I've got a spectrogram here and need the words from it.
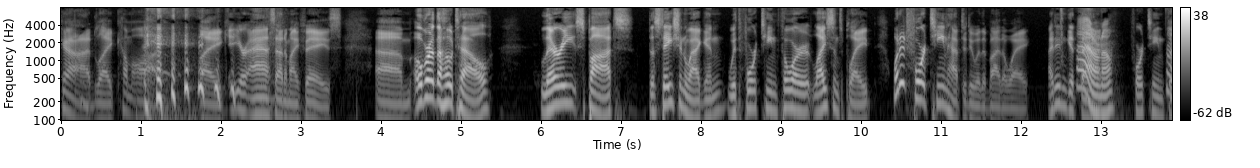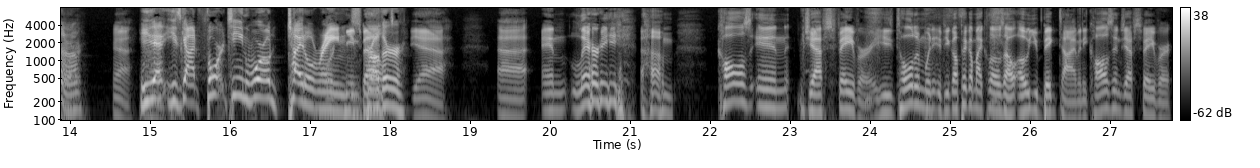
God, like, come on, like, get your ass out of my face." Um, over at the hotel, Larry spots the station wagon with 14 Thor license plate. What did 14 have to do with it, by the way? I didn't get that. I don't know. 14 I Thor. know. Yeah, He he's got 14 world title reigns, brother. Yeah. Uh, and Larry um, calls in Jeff's favor. He told him when if you go pick up my clothes, I'll owe you big time. And he calls in Jeff's favor.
